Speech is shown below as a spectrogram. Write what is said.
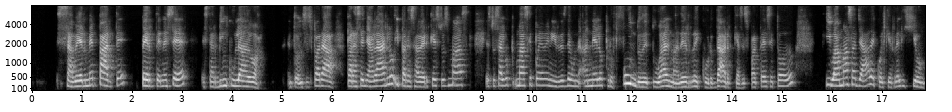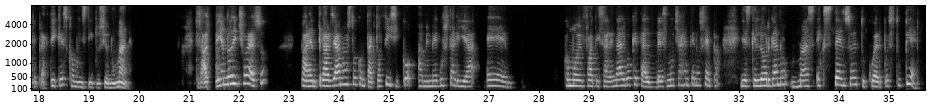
saberme parte, pertenecer, estar vinculado a. Entonces, para, para señalarlo y para saber que esto es más, esto es algo más que puede venir desde un anhelo profundo de tu alma, de recordar que haces parte de ese todo, y va más allá de cualquier religión que practiques como institución humana. Entonces, habiendo dicho eso, para entrar ya a nuestro contacto físico, a mí me gustaría eh, como enfatizar en algo que tal vez mucha gente no sepa, y es que el órgano más extenso de tu cuerpo es tu piel.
